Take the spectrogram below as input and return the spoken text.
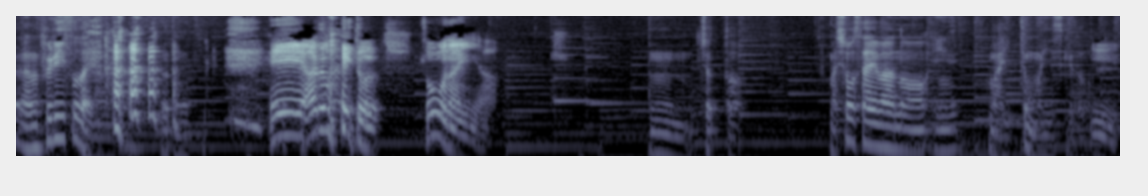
あのフリー素材だと思って。へえアルバイトそうなんや。うんちょっと、まあ、詳細はあのまあ言ってもいいんですけど、うん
